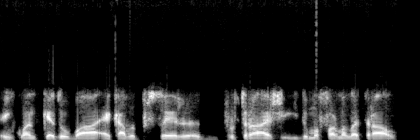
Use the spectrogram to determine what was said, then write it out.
enquanto que a do Bá acaba por ser uh, por trás e de uma forma lateral.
